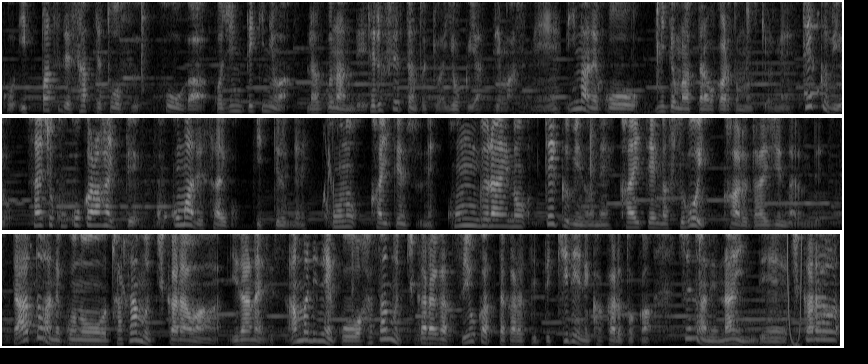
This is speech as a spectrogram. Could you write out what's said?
こう一発でさって通す方が個人的には楽なんで、セルフセットの時はよくやってますね。今ね、こう見てもらったらわかると思うんですけどね、手首を最初ここから入って、ここまで最後いってるんでね、この回転数ね、こんぐらいの手首のね、回転がすごいカール大事になるんで、で、あとはね、この、挟む力はいらないです。あんまりね、こう、挟む力が強かったからって言って、綺麗にかかるとか、そういうのはね、ないんで、力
